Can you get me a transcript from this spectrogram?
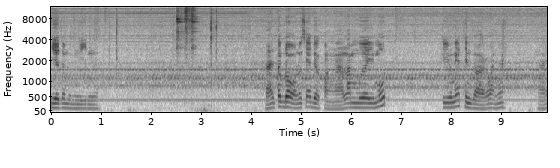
chia cho 1.000 này. Đấy, tốc độ nó sẽ được khoảng à, 51 km trên giờ các bạn nhé. Đấy,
